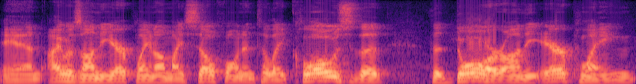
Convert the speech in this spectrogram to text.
And I was on the airplane on my cell phone until they closed the the door on the airplane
